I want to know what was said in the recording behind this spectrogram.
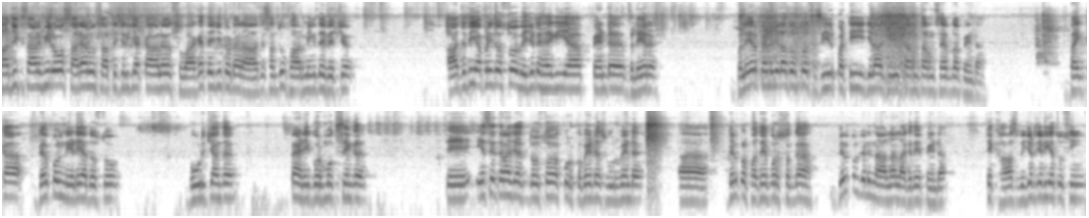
ਹਾਂਜੀ ਕਿਸਾਨ ਵੀਰੋ, ਸਾਰਿਆਂ ਨੂੰ ਸਤਿ ਸ਼੍ਰੀ ਅਕਾਲ। ਸਵਾਗਤ ਹੈ ਜੀ ਤੁਹਾਡਾ ਰਾਜ ਸੰਧੂ ਫਾਰਮਿੰਗ ਦੇ ਵਿੱਚ। ਅੱਜ ਦੀ ਆਪਣੀ ਦੋਸਤੋ ਵਿਜ਼ਿਟ ਹੈਗੀ ਆ ਪਿੰਡ ਬਲੇਰ। ਬਲੇਰ ਪਿੰਡ ਜਿਹੜਾ ਦੋਸਤੋ, ਤਹਿਸੀਲ ਪੱਟੀ, ਜ਼ਿਲ੍ਹਾ ਸ਼੍ਰੀ ਤਰਨਤਾਰਨ ਸਾਹਿਬ ਦਾ ਪਿੰਡ ਆ। ਬੈਂਕਾ ਬਿਲਕੁਲ ਨੇੜੇ ਆ ਦੋਸਤੋ। ਬੂੜਚੰਦ, ਭੈਣੀ ਗੁਰਮੁਖ ਸਿੰਘ ਤੇ ਇਸੇ ਤਰ੍ਹਾਂ ਜੇ ਦੋਸਤੋ, ਘੁਰਕਵਿੰਡ, ਸੂਰਵਿੰਡ ਬਿਲਕੁਲ ਫਤਿਹਪੁਰ ਸੁੱਗਾ, ਬਿਲਕੁਲ ਜਿਹੜੇ ਨਾਲ ਨਾਲ ਲੱਗਦੇ ਪਿੰਡ ਆ। ਤੇ ਖਾਸ ਵਿਜ਼ਿਟ ਜਿਹੜੀ ਆ ਤੁਸੀਂ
